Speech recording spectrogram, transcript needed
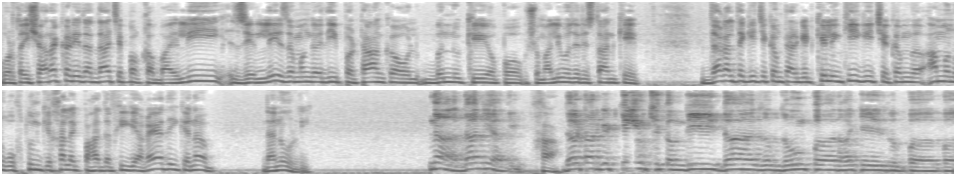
ورته اشاره کړې ده دا چې په قبایلي ضلعې زمونږ دي په ټانک او بنو کې او په شمالي وزیرستان کې دغلته کې چې کوم ټارګټ کیلینګ کیږي چې کوم امن غوښتونکي خلک په هدف کیږي هغه دی کنه دا نور دي نه دا نه یادي دا ټارګټ کیلینګ چې کوم دی دا زموږ په دغه کې په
